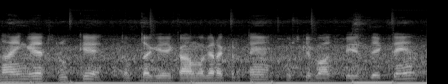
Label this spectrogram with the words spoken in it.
नहाएँगे, रुक के, तब तक ये काम वगैरह करते हैं। उसके बाद फिर देखते हैं।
